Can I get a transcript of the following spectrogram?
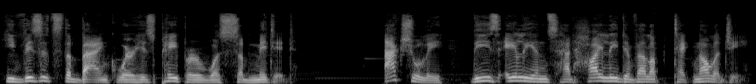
he visits the bank where his paper was submitted. Actually, these aliens had highly developed technology.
